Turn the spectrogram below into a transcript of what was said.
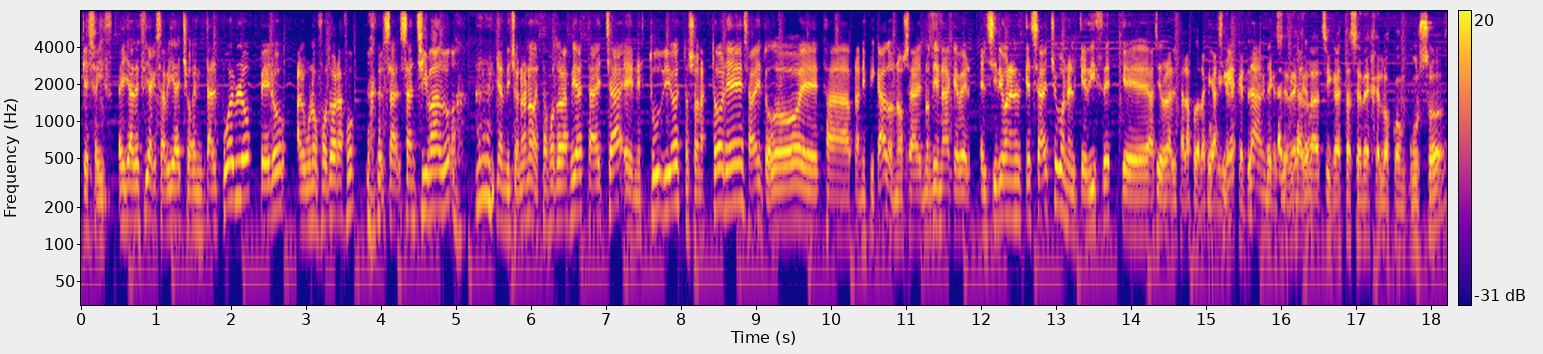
que se hizo. Ella decía que se había hecho en tal pueblo, pero algunos fotógrafos se, se han chivado y han dicho, no, no, esta fotografía está hecha en estudio, estos son actores, ¿sabes? Todo está planificado, no, o sea, no tiene nada que ver el sitio en el que se ha hecho con el que dice que ha sido realizada la fotografía. Así ¿Quieres que, que, te- la han que se deje la chica esta se deje en los concursos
